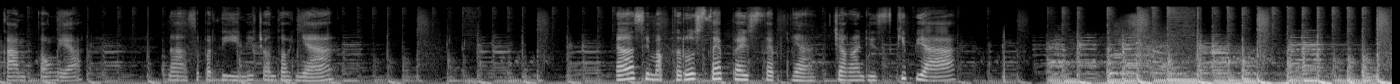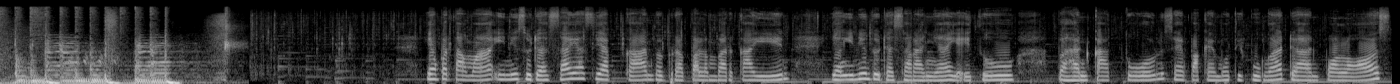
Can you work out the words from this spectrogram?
kantong ya. Nah seperti ini contohnya. Nah simak terus step by stepnya. Jangan di skip ya Yang pertama ini sudah saya siapkan beberapa lembar kain. Yang ini untuk dasarannya yaitu bahan katun Saya pakai motif bunga dan polos.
